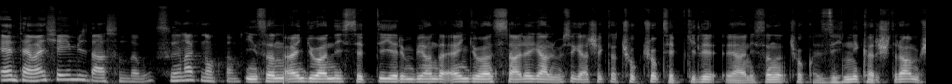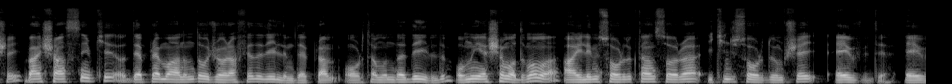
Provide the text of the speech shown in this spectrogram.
en temel şeyimiz de aslında bu. Sığınak noktamız. İnsanın en güvenli hissettiği yerin bir anda en güvensiz hale gelmesi gerçekten çok çok tepkili yani insanın çok zihnini karıştıran bir şey. Ben şanslıyım ki o deprem anında o coğrafyada değildim. Deprem ortamında değildim. Onu yaşamadım ama ailemi sorduktan sonra ikinci sorduğum şey evdi. Ev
